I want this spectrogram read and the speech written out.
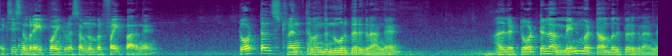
Exercise number 8.2 sum number 5 பாருங்க டோட்டல் ஸ்ட்ரென்த்து வந்து நூறு பேர் இருக்கிறாங்க அதில் டோட்டலாக மென் மட்டும் ஐம்பது பேர் இருக்கிறாங்க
